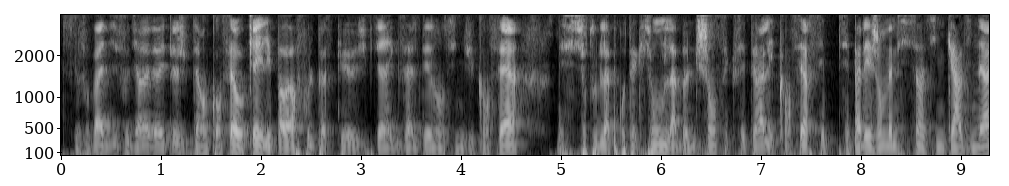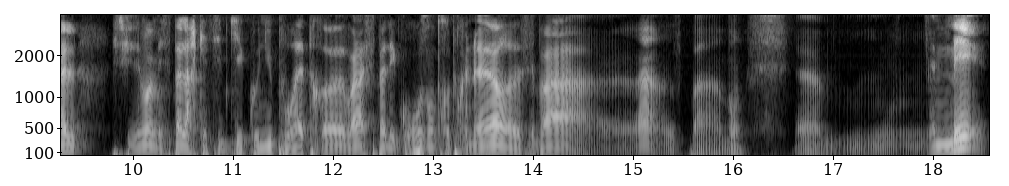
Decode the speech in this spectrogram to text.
Parce qu'il faut pas dire, faut dire la vérité, Jupiter en cancer, ok, il est powerful parce que Jupiter est exalté dans le signe du cancer, mais c'est surtout de la protection, de la bonne chance, etc. Les cancers, c'est, pas des gens, même si c'est un signe cardinal, excusez-moi, mais c'est pas l'archétype qui est connu pour être, euh, voilà, c'est pas des gros entrepreneurs, euh, c'est pas, euh, pas bon. Euh, mais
